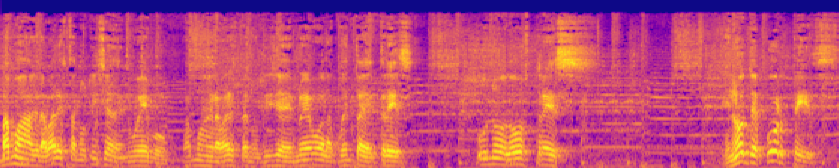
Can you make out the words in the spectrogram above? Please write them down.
Vamos a grabar esta noticia de nuevo. Vamos a grabar esta noticia de nuevo a la cuenta de tres. Uno, dos, tres. En los deportes,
